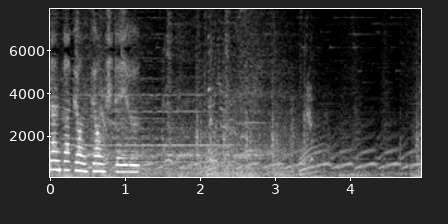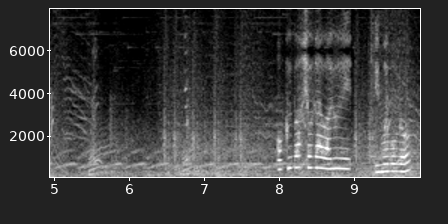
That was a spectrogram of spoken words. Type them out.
ちゃんがぴょんぴょんしている。置く場所が悪い、今頃？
